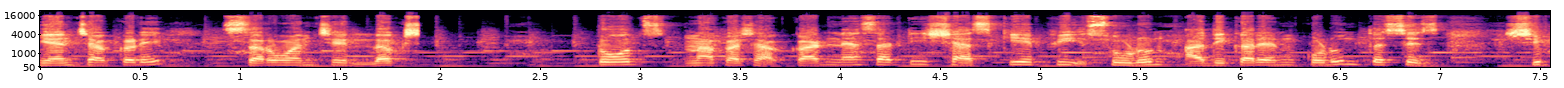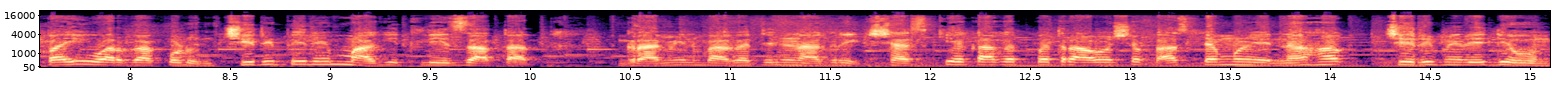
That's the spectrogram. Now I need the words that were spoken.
यांच्याकडे सर्वांचे लक्ष टोच नकाशा काढण्यासाठी शासकीय फी सोडून अधिकाऱ्यांकडून तसेच शिपाई वर्गाकडून चिरीपिरी मागितली जातात. ग्रामीण भागातील नागरिक शासकीय कागदपत्र आवश्यक असल्यामुळे नहक चिरीमिरी देऊन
